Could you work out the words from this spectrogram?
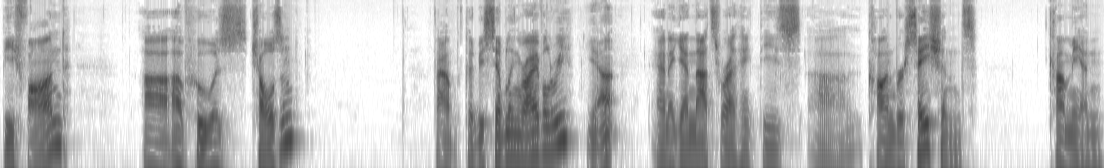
be fond uh, of who was chosen. Fam- could be sibling rivalry. Yeah. And again, that's where I think these uh, conversations come in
